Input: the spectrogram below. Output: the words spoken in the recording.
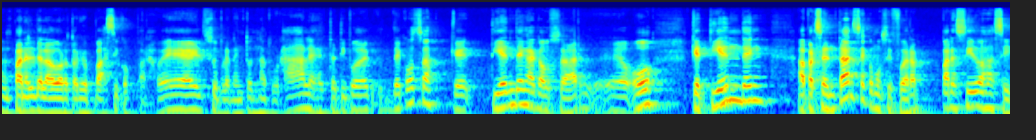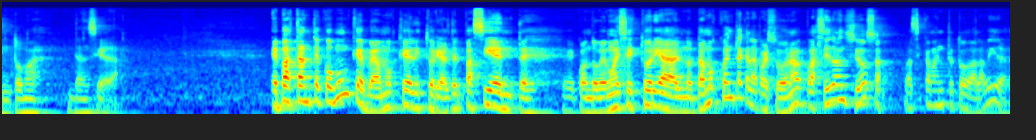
un panel de laboratorios básicos para ver, suplementos naturales, este tipo de, cosas que tienden a causar eh, o que tienden a presentarse como si fueran parecidos a síntomas de ansiedad. Es bastante común que veamos que el historial del paciente, eh, cuando vemos ese historial, nos damos cuenta que la persona ha sido ansiosa básicamente toda la vida.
